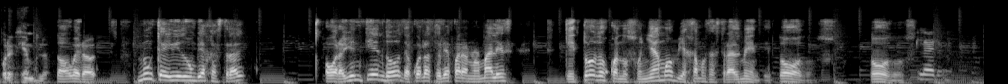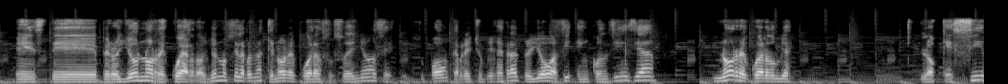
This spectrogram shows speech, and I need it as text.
por ejemplo. No, pero nunca he vivido un viaje astral. Ahora, yo entiendo, de acuerdo a las teorías paranormales, que todos cuando soñamos viajamos astralmente. Todos. Todos. Claro. Este, pero yo no recuerdo. Yo no soy la persona que no recuerda sus sueños. este, supongo que habré hecho un viaje astral, pero yo así, en conciencia, no recuerdo un viaje. Lo que sí,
